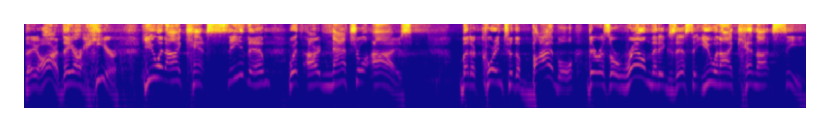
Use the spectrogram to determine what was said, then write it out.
They are. They are here. You and I can't see them with our natural eyes. But according to the Bible, there is a realm that exists that you and I cannot see.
